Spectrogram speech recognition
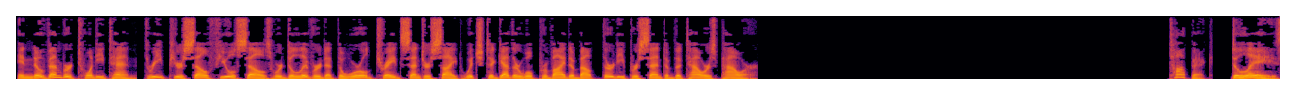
In November 2010, three PureCell fuel cells were delivered at the World Trade Center site which together will provide about 30% of the tower's power. Topic: Delays.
